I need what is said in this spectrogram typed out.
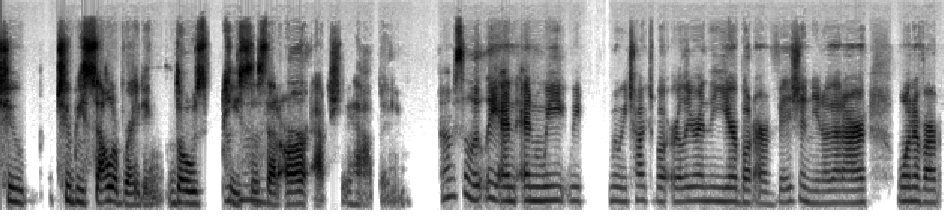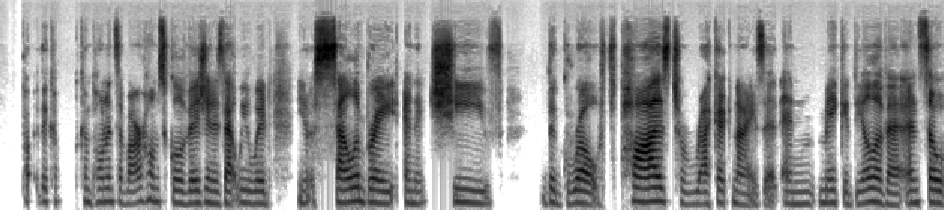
to to be celebrating those pieces mm-hmm. that are actually happening. Absolutely. And and we we when we talked about earlier in the year about our vision you know that our one of our the components of our homeschool vision is that we would you know celebrate and achieve the growth pause to recognize it and make a deal of it. And so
